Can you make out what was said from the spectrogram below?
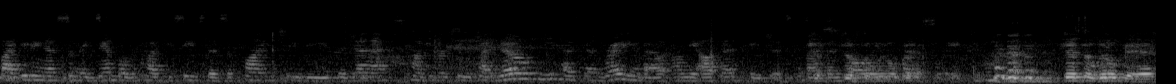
by giving us some examples of how he sees this applying to the, the Gen X controversy, which I know he has been writing about on the op-ed pages, because I've Just- been just a following little bit. closely. just a little bit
